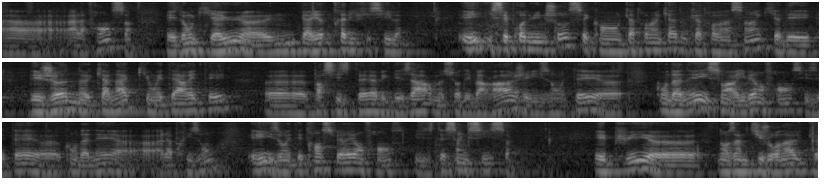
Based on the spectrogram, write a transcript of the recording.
à, la France. Et donc il y a eu une période très difficile. Et il s'est produit une chose, c'est qu'en 84 ou 85, il y a des, des jeunes Kanaks qui ont été arrêtés euh, parce qu'ils étaient avec des armes sur des barrages et ils ont été euh, condamnés. Ils sont arrivés en France, ils étaient euh, condamnés à, à la prison et ils ont été transférés en France. Ils étaient 5-6. Et puis, euh, dans un petit journal que,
